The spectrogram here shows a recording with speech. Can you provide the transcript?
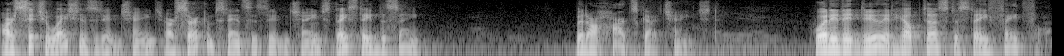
Our situations didn't change, our circumstances didn't change, they stayed the same. But our hearts got changed. What did it do? It helped us to stay faithful,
